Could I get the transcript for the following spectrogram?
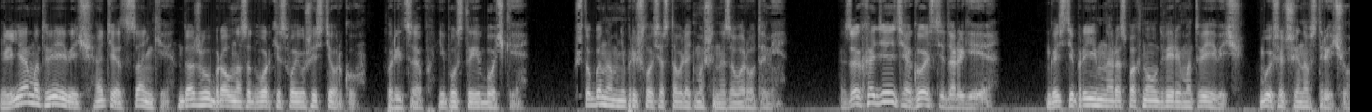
Илья Матвеевич, отец Саньки, даже убрал на задворке свою шестерку – прицеп и пустые бочки, чтобы нам не пришлось оставлять машины за воротами. «Заходите, гости дорогие!» Гостеприимно распахнул двери Матвеевич, вышедший навстречу.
